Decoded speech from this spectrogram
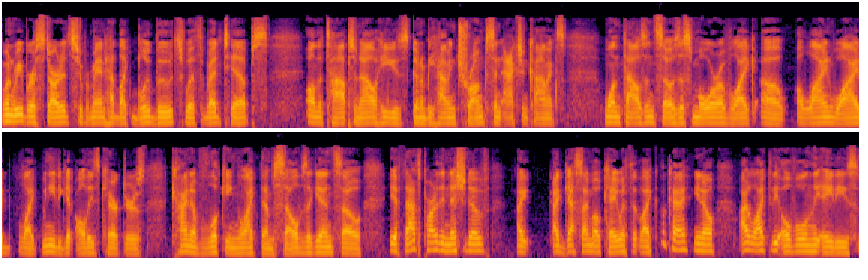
when Rebirth started, Superman had like blue boots with red tips on the top, so now he's going to be having trunks in Action Comics 1000. So is this more of like a, a line wide, like we need to get all these characters kind of looking like themselves again? So if that's part of the initiative, I I guess I'm okay with it. Like, okay, you know, I liked the oval in the 80s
